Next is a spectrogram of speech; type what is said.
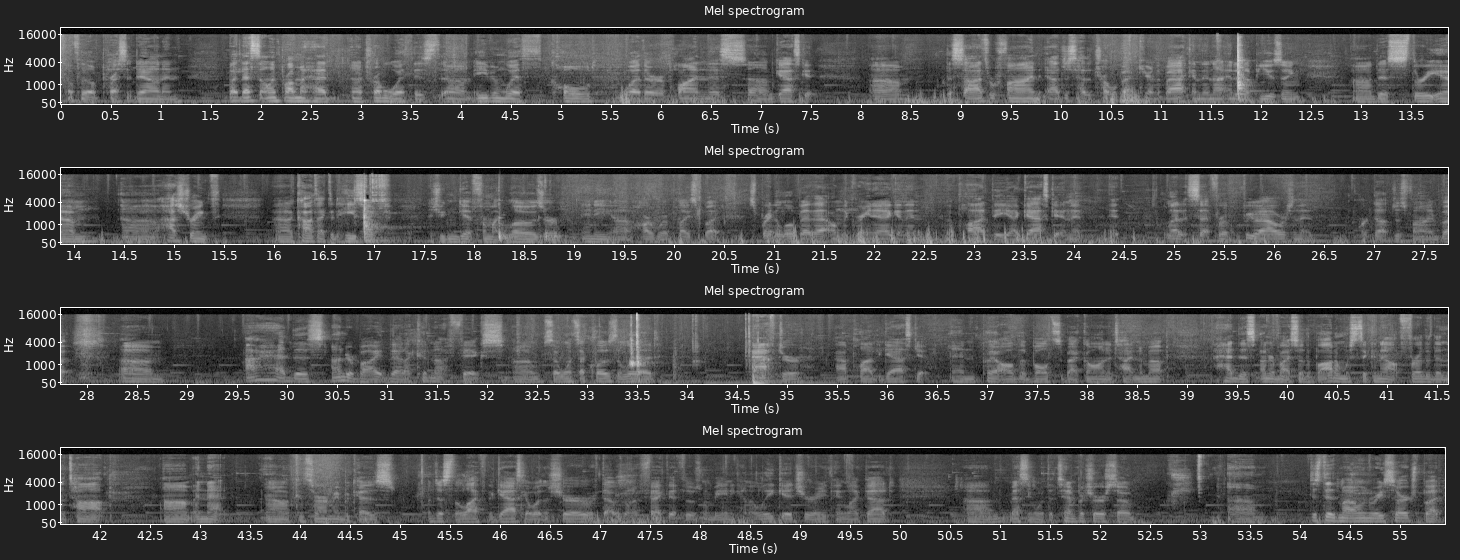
Hopefully it'll press it down. And but that's the only problem I had uh, trouble with is um, even with cold weather applying this um, gasket. Um, the sides were fine. I just had the trouble back here in the back, and then I ended up using uh, this 3M uh, high strength uh, contact adhesive that you can get from like Lowe's or any uh, hardware place. But sprayed a little bit of that on the green egg, and then applied the uh, gasket, and it, it let it set for a few hours, and it worked out just fine. But um, I had this underbite that I could not fix. Um, so once I closed the lid, after I applied the gasket and put all the bolts back on and tightened them up, I had this underbite. So the bottom was sticking out further than the top. Um, and that uh, concerned me because just the life of the gasket, I wasn't sure if that was going to affect it, if there was going to be any kind of leakage or anything like that, um, messing with the temperature. So um, just did my own research, but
